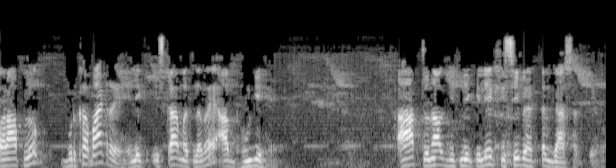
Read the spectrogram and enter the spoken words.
और आप लोग बुरखा बांट रहे हैं लेकिन इसका मतलब है आप ढोंगी है आप चुनाव जीतने के लिए किसी भी हद तक जा सकते हो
